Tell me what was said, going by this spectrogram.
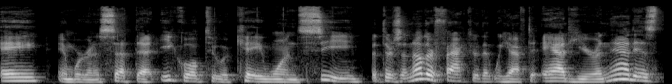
A, and we're going to set that equal to a K1C. But there's another factor that we have to add here, and that is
